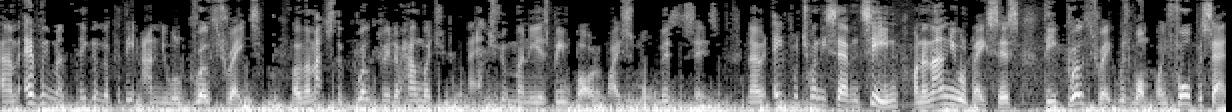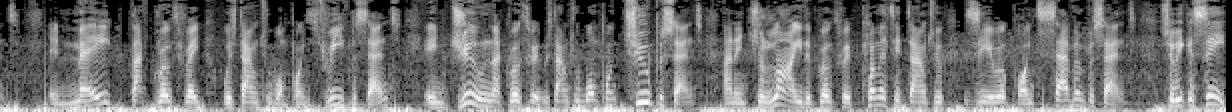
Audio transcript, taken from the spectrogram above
um, every month take a look at the annual growth rate. and that's the growth rate of how much extra money has been borrowed by small businesses. Now, in April 2017, on an annual basis, the growth rate was 1.4%. In May, that growth rate was down to 1.3%. In June, that growth rate was down to 1.2%. And in July, the growth rate plummeted down to 0.7%. So we can see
